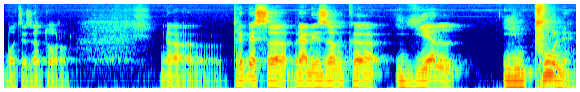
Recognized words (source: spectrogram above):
Botezătorul. Uh, trebuie să realizăm că el impune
